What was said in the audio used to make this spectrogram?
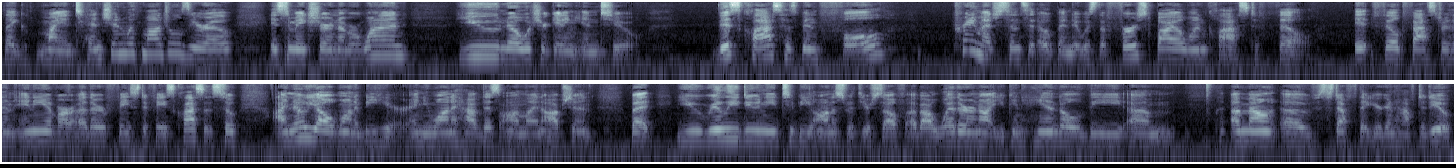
like my intention with Module 0 is to make sure, number one, you know what you're getting into. This class has been full pretty much since it opened. It was the first Bio 1 class to fill. It filled faster than any of our other face-to-face -face classes. So I know y'all want to be here and you want to have this online option, but you really do need to be honest with yourself about whether or not you can handle the um, amount of stuff that you're going to have to do,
